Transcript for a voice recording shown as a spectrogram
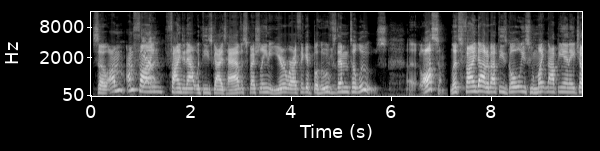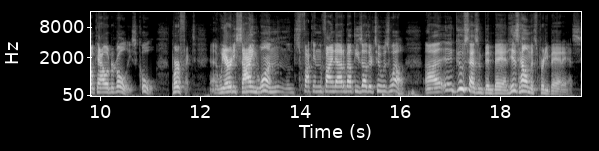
So I'm I'm fine finding out what these guys have, especially in a year where I think it behooves them to lose. Uh, awesome. Let's find out about these goalies who might not be NHL caliber goalies. Cool. Perfect. Uh, we already signed one. Let's fucking find out about these other two as well. Uh, Goose hasn't been bad. His helmet's pretty badass.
